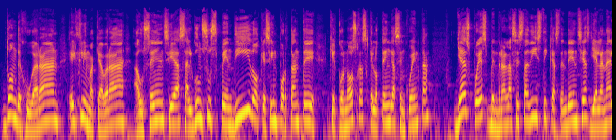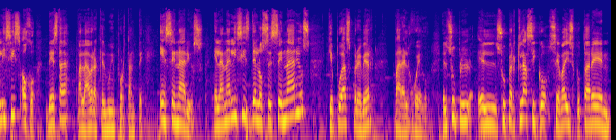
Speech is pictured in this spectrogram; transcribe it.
dónde jugarán, el clima que habrá, ausencias, algún suspendido que sea importante que conozcas, que lo tengas en cuenta. Ya después vendrán las estadísticas, tendencias y el análisis, ojo, de esta palabra que es muy importante, escenarios. El análisis de los escenarios que puedas prever para el juego. El super, el super clásico se va a disputar en,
